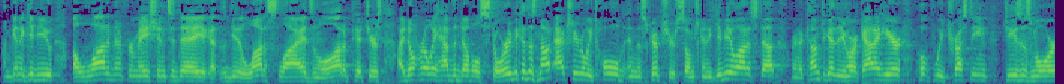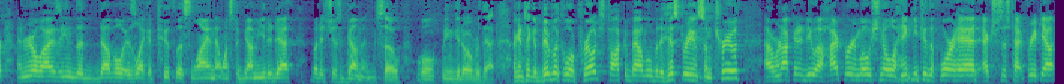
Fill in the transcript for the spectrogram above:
I'm going to give you a lot of information today, I'll give you a lot of slides and a lot of pictures. I don't really have the devil's story because it's not actually really told in the scriptures. So I'm just going to give you a lot of stuff. We're going to come together and work out of here, hopefully trusting Jesus more and realizing the devil is like a toothless lion that wants to gum you to death but it's just gumming. So we'll, we can get over that. I'm going to take a biblical approach, talk about a little bit of history and some truth. Uh, we're not going to do a hyper emotional, hanky to the forehead, exorcist type freak out.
